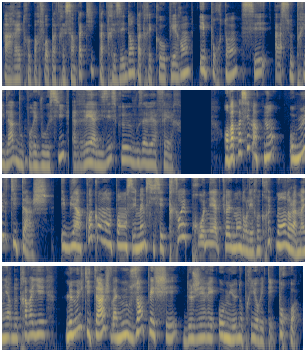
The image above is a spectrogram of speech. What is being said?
paraître parfois pas très sympathique, pas très aidant, pas très coopérant et pourtant c'est à ce prix-là que vous pourrez vous aussi réaliser ce que vous avez à faire. On va passer maintenant aux multitâches. Eh bien, quoi qu'on en pense, et même si c'est très prôné actuellement dans les recrutements, dans la manière de travailler, le multitâche va nous empêcher de gérer au mieux nos priorités. Pourquoi?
